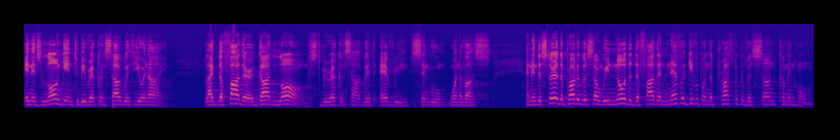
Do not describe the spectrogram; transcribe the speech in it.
in his longing to be reconciled with you and I. Like the Father, God longs to be reconciled with every single one of us. And in the story of the prodigal son, we know that the Father never gave up on the prospect of his son coming home.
